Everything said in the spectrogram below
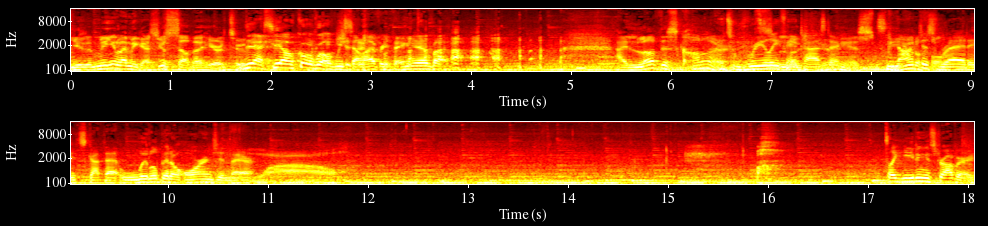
You, me, let me guess, you sell that here too. yes, yeah, of course. Well, we sell everything, yeah, but I love this color. it's really fantastic. luxurious, It's not just red; it's got that little bit of orange in there. Wow. It's like eating a strawberry.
